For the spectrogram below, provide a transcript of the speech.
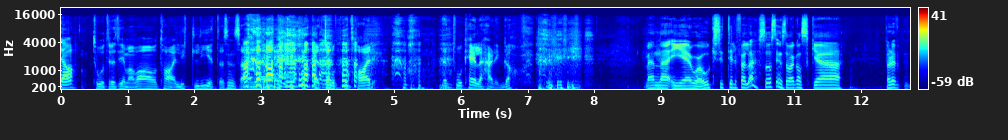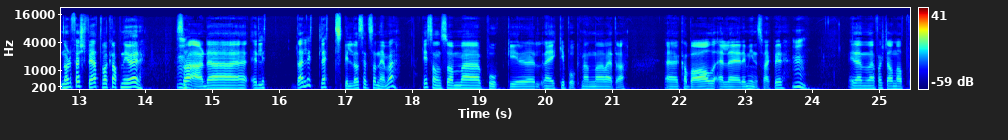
Ja. To-tre timer var å ta i litt lite, syns jeg. Det, det, tok, det tar Det tok hele helga. Men uh, i Rogue sitt tilfelle så synes jeg det var ganske når du, når du først vet hva knappene gjør, så er det litt, det er litt lett spill å sette seg ned med. Litt sånn som eh, poker Nei, ikke poker, men eh, hva heter det? Eh, kabal eller minesveiper. Mm. I den forstand at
